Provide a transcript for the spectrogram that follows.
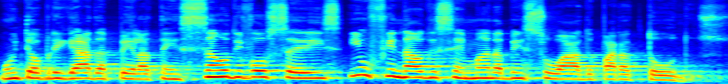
Muito obrigada pela atenção de vocês e um final de semana abençoado para todos.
